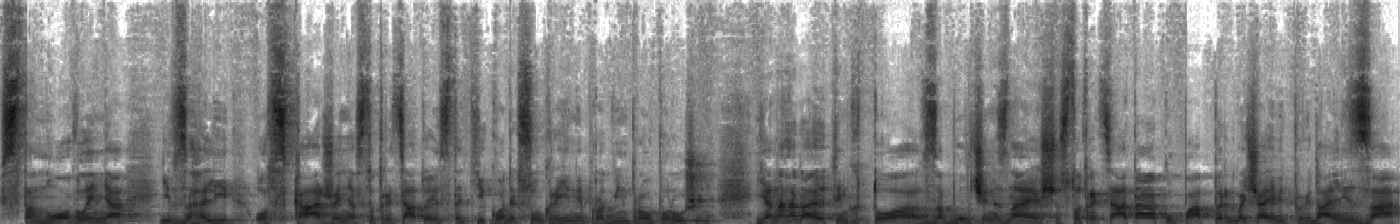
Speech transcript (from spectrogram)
встановлення і взагалі оскарження 130 статті Кодексу України про адмінправопорушення. Я нагадаю тим, хто забув чи не знає, що 130 КУПАП передбачає відповідальність за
